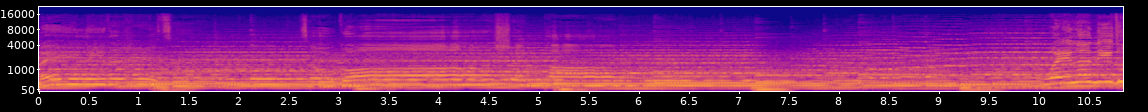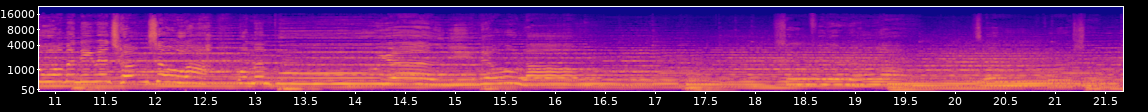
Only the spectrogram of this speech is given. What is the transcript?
美丽的日子走过身旁，为了你，承受啊，我们不愿意流浪。幸福的人啊，走过身旁。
